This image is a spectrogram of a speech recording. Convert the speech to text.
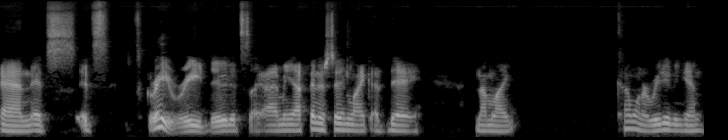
And it's it's it's a great read, dude. It's like I mean I finished it in like a day, and I'm like kind of want to read it again.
